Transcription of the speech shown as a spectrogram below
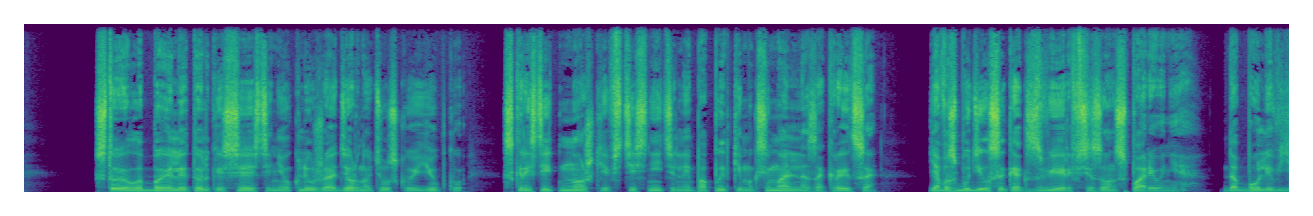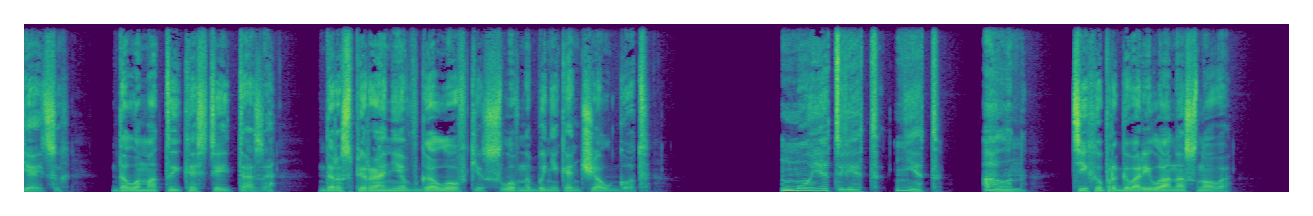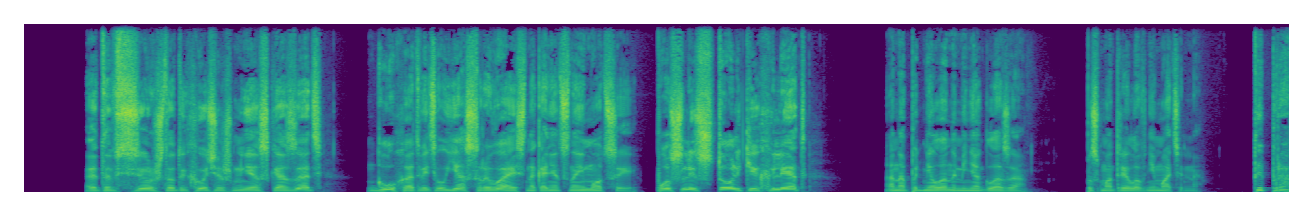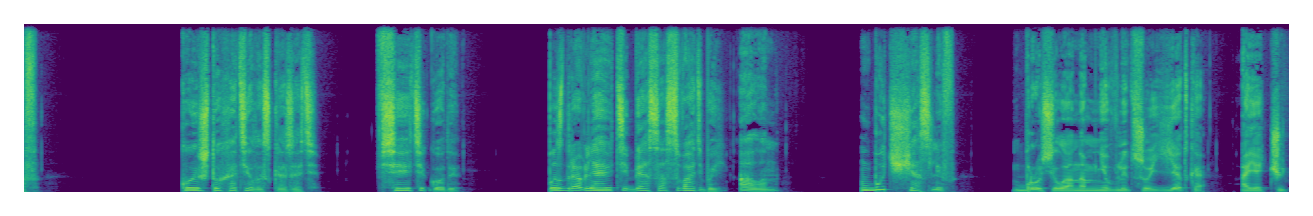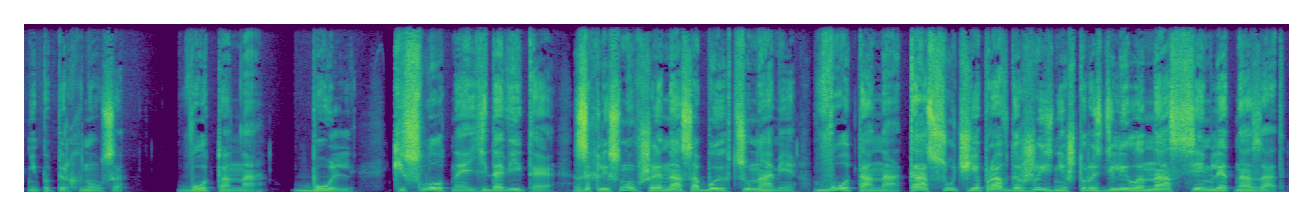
Стоило Белли только сесть и неуклюже одернуть узкую юбку — скрестить ножки в стеснительной попытке максимально закрыться, я возбудился как зверь в сезон спаривания. До боли в яйцах, до ломоты костей таза, до распирания в головке, словно бы не кончал год. «Мой ответ — нет, Алан», — тихо проговорила она снова. «Это все, что ты хочешь мне сказать?» — глухо ответил я, срываясь, наконец, на эмоции. «После стольких лет...» Она подняла на меня глаза. Посмотрела внимательно. «Ты прав. Кое-что хотела сказать. Все эти годы. Поздравляю тебя со свадьбой, Алан. Будь счастлив». Бросила она мне в лицо едко, а я чуть не поперхнулся. Вот она, боль, кислотная, ядовитая, захлестнувшая нас обоих цунами. Вот она, та сучья правда жизни, что разделила нас семь лет назад.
